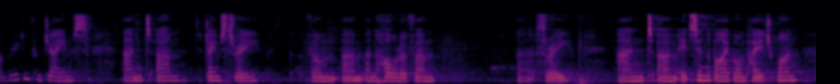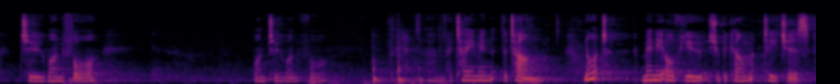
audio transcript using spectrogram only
I'm reading from James and um, James 3 from um, and the whole of um, uh, 3. And um, it's in the Bible on page 1214. 1214. Um, taming the tongue. Not many of you should become teachers,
